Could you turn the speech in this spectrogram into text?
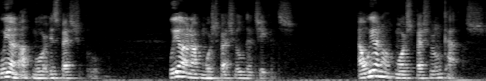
We are not more special. We are not more special than chickens. And we are not more special than cows.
